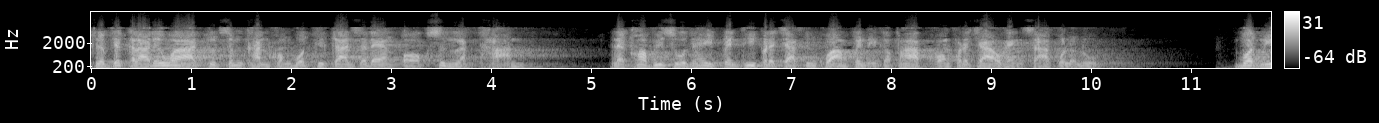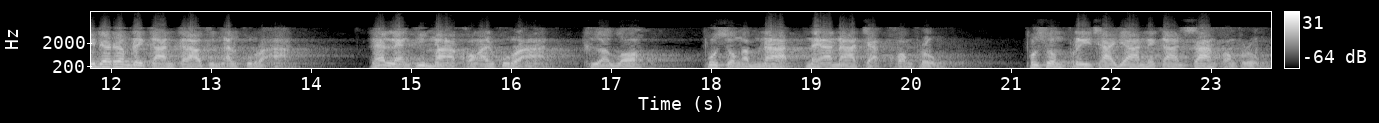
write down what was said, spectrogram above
เกือบจะกล่าวได้ว่าจุดสำคัญของบทคือการแสดงออกซึ่งหลักฐาน และข้อพิสูจน์ให้เป็นที่ประจักษ์ถึงความเป็นเอกภาพของพระเจ้าแห่งสากลโลก บทนี้ได้เริ่มด้วยการกล่าวถึงอัลกุรอาน และแหล่งที่มาของอัลกุรอาน คืออัลลอฮ์ผู้ทรงอำนาจในอาณาจักรของพระองค์ผู้ทรงปรีชาญาณในการสร้างของพระองค์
